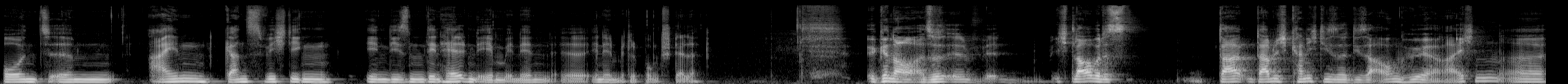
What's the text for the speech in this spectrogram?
und ähm, einen ganz wichtigen in diesen, den Helden eben in den, äh, in den Mittelpunkt stelle. Genau, also äh, ich glaube, dass da, dadurch kann ich diese, diese Augenhöhe erreichen. Äh,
